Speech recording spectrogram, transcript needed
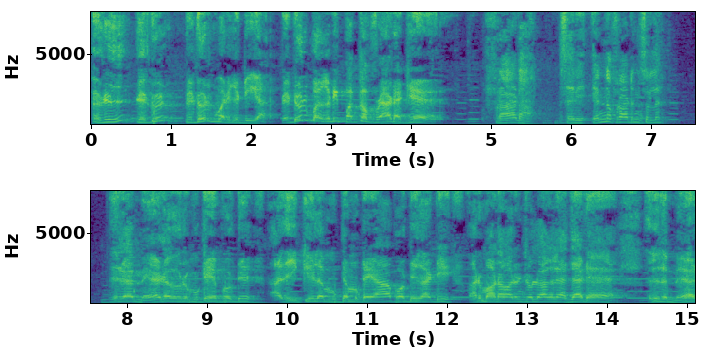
நெட்ஒர்க் மார்க்கெட்டிங்க நெட்ஒர்க் மார்க்கெட்டிங் பக்கம் ஃப்ராட் ஆச்சு. ஃப்ராடா சரி என்ன ஃப்ராடுன்னு சொல்லு. இதுல மேல ஒரு முட்டையை போட்டு அது கீழே முட்டை முட்டையா போட்டு காட்டி வருமானம் வரும்னு சொல்லுவாங்களே அதானே? இதுல மேல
